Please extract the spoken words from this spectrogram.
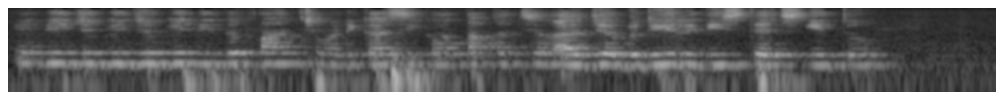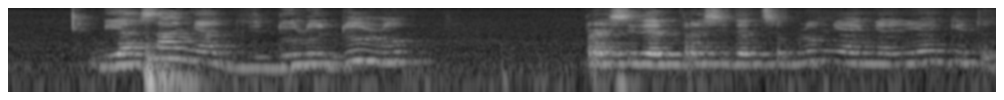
yang joget-joget di depan cuma dikasih kotak kecil aja berdiri di stage gitu. Biasanya dulu-dulu presiden-presiden sebelumnya yang nyanyi gitu.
